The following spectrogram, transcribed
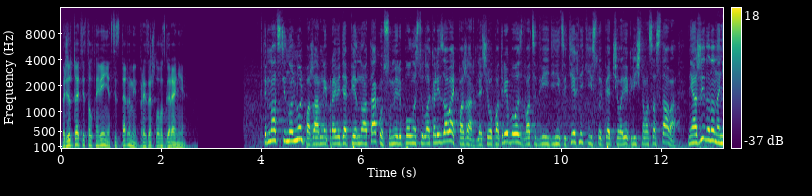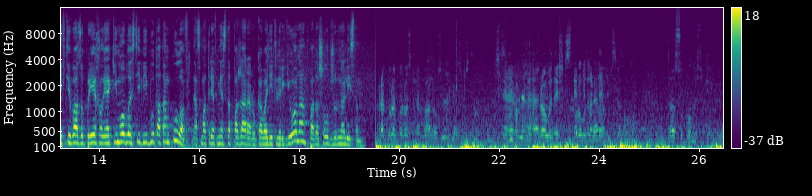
В результате столкновения с цистернами произошло возгорание. К 13.00 пожарные, проведя пенную атаку, сумели полностью локализовать пожар, для чего потребовалось 22 единицы техники и 105 человек личного состава. Неожиданно на нефтебазу приехал Яким области Бейбут Атамкулов. Осмотрев место пожара, руководитель региона подошел к журналистам. Прокуратура Трассу полностью перекрыли.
